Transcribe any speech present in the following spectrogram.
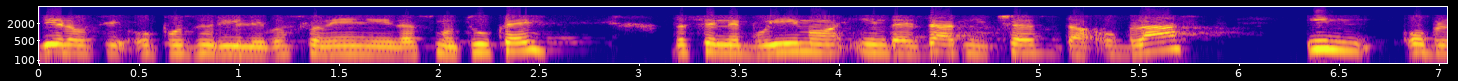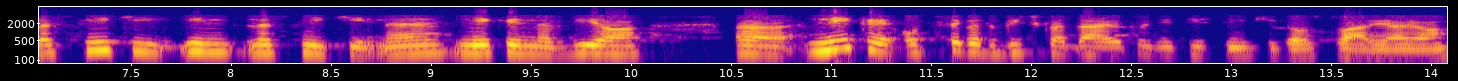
delavci opozorili v Sloveniji, da smo tukaj, da se ne bojimo in da je zadnji čas, da oblast in oblastniki in lastniki ne, nekaj naredijo, eh, nekaj od vsega dobička dajo tudi tistim, ki ga ustvarjajo.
